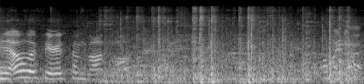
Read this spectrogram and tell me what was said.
And oh look, there it comes Oswald. Oh my god.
